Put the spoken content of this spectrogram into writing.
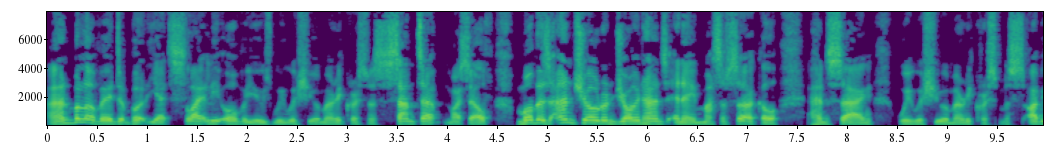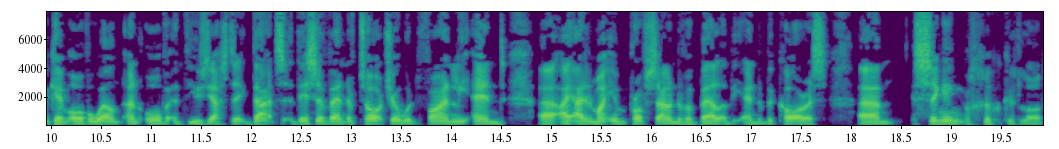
and beloved, but yet slightly overused, We Wish You a Merry Christmas. Santa, myself, mothers, and children joined hands in a massive circle and sang, We Wish You a Merry Christmas. I became overwhelmed and over enthusiastic that this event of torture would finally end. Uh, I added my improv sound of a bell at the end of the chorus. Um, singing, oh, good lord,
